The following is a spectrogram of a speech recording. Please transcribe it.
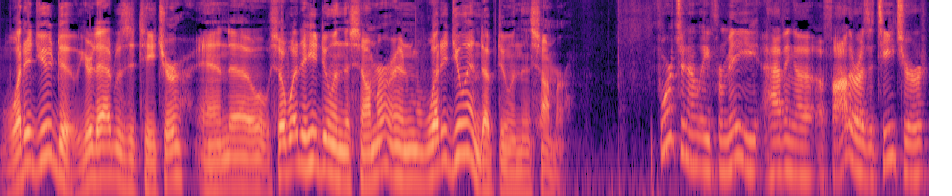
what did you do? Your dad was a teacher, and uh, so what did he do in the summer, and what did you end up doing this summer? Fortunately for me, having a, a father as a teacher,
